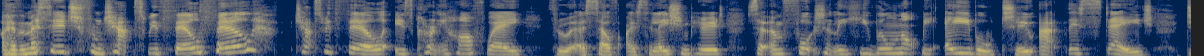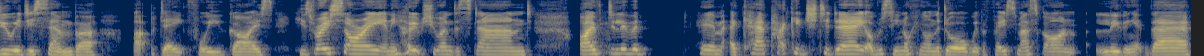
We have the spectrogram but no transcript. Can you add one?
I have a message from Chats with Phil. Phil, Chats with Phil is currently halfway through a self isolation period, so unfortunately, he will not be able to at this stage do a December update for you guys. He's very sorry and he hopes you understand. I've delivered him a care package today, obviously knocking on the door with a face mask on, leaving it there.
